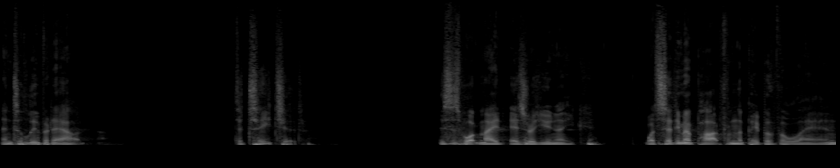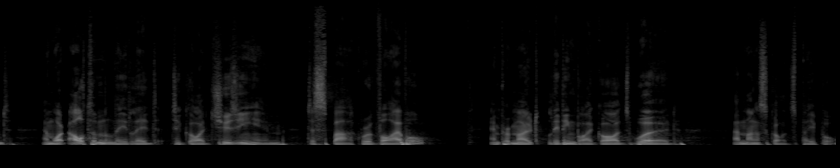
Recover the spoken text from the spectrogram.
and to live it out, to teach it. This is what made Ezra unique. What set him apart from the people of the land and what ultimately led to God choosing him to spark revival and promote living by God's word amongst God's people.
